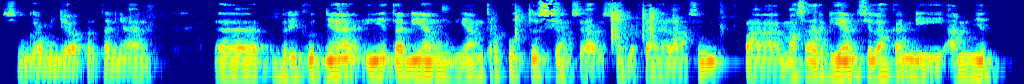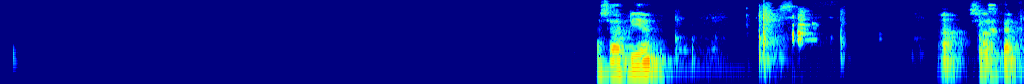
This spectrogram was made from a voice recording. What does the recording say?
Semoga menjawab pertanyaan Uh, berikutnya ini tadi yang yang terputus yang seharusnya bertanya langsung Pak Mas Ardian silahkan di unmute. Mas Ardian. Ah, silahkan.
